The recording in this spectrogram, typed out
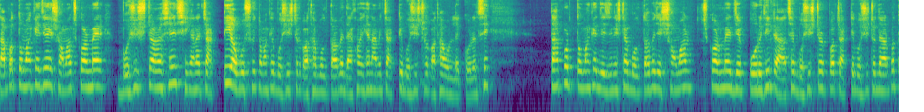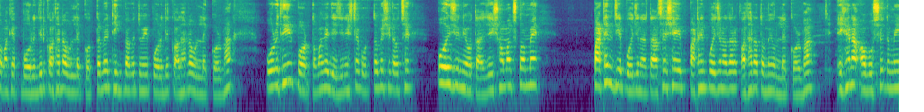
তারপর তোমাকে যে সমাজকর্মের বৈশিষ্ট্য আছে, সেখানে চারটি অবশ্যই তোমাকে বৈশিষ্ট্যের কথা বলতে হবে। দেখো, এখানে আমি চারটি বৈশিষ্ট্যের কথা উল্লেখ করেছি। তারপর তোমাকে যে জিনিসটা বলতে হবে, যে সমাজকর্মের যে পরিধিটা আছে, বৈশিষ্ট্যর পর চারটি বৈশিষ্ট্য দেওয়ার পর তোমাকে পরিধির কথাটা উল্লেখ করতে হবে। ঠিকভাবে তুমি পরিধির কথাটা উল্লেখ করবা। পরিধির পর তোমাকে যে জিনিসটা করতে হবে সেটা হচ্ছে প্রয়োজনীয়তা। যে সমাজকর্মে পাঠের যে প্রয়োজনীয়তা আছে, সেই পাঠের প্রয়োজনীয়তার কথাটা তুমি উল্লেখ করবা। এখানে অবশ্যই তুমি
